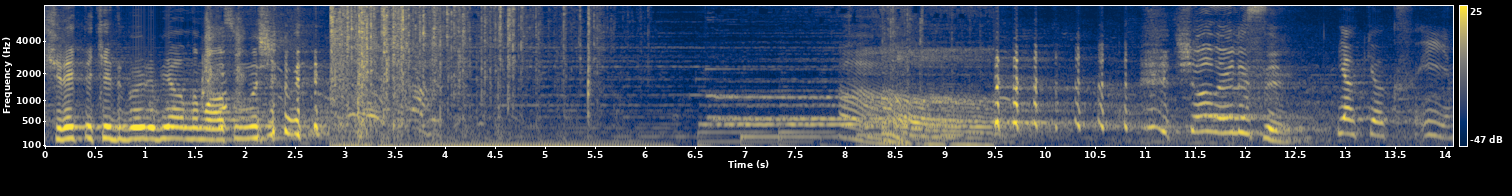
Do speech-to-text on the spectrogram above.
Şirek'le kedi böyle bir anda masumlaşıyor diye. Şu an öylesin. Yok yok iyiyim.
